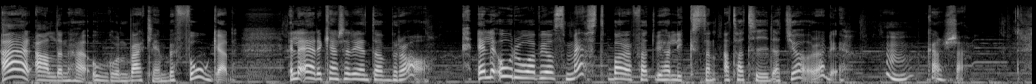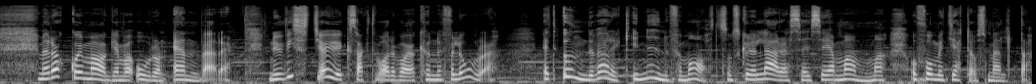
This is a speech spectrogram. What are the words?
Är all den här oron verkligen befogad? Eller är det kanske rent av bra? Eller oroar vi oss mest bara för att vi har lyxen att ha tid att göra det? Hmm, kanske. Med Rocco i magen var oron än värre. Nu visste jag ju exakt vad det var jag kunde förlora. Ett underverk i minformat som skulle lära sig säga mamma och få mitt hjärta att smälta.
